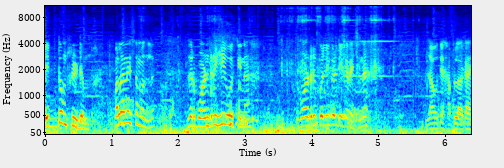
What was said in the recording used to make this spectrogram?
एकदम फ्रीडम मला नाही समजलं. जर बाँड्री ही होती ना तर बाँड्री पलीकडली करायची ना? जाऊ दे आपला काय?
